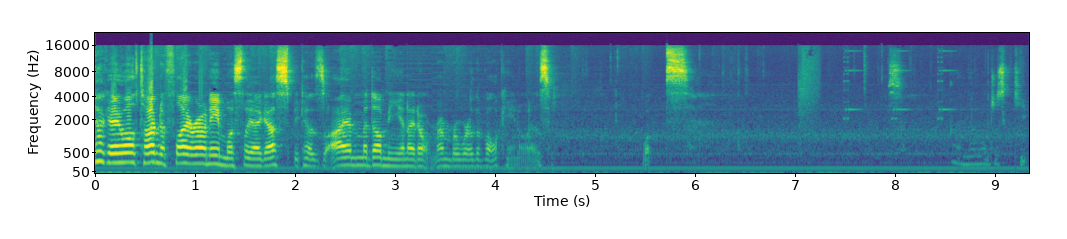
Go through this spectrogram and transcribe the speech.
Okay, well, time to fly around aimlessly, I guess, because I'm a dummy and I don't remember where the volcano is. Whoops. And then we'll just keep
